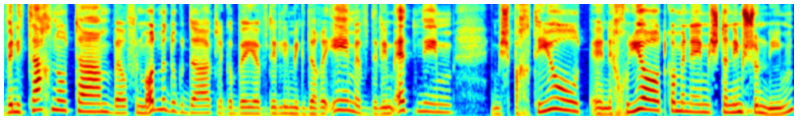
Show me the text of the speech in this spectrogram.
וניתחנו אותם באופן מאוד מדוקדק לגבי הבדלים מגדריים, הבדלים אתניים, משפחתיות, אה, נכויות, כל מיני משתנים שונים,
